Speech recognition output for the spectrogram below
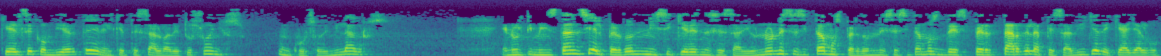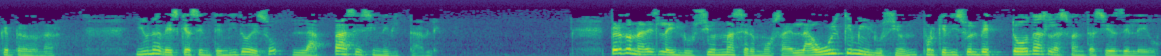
que él se convierte en el que te salva de tus sueños un curso de milagros. En última instancia, el perdón ni siquiera es necesario. No necesitamos perdón, necesitamos despertar de la pesadilla de que hay algo que perdonar. Y una vez que has entendido eso, la paz es inevitable. Perdonar es la ilusión más hermosa, la última ilusión porque disuelve todas las fantasías del ego.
